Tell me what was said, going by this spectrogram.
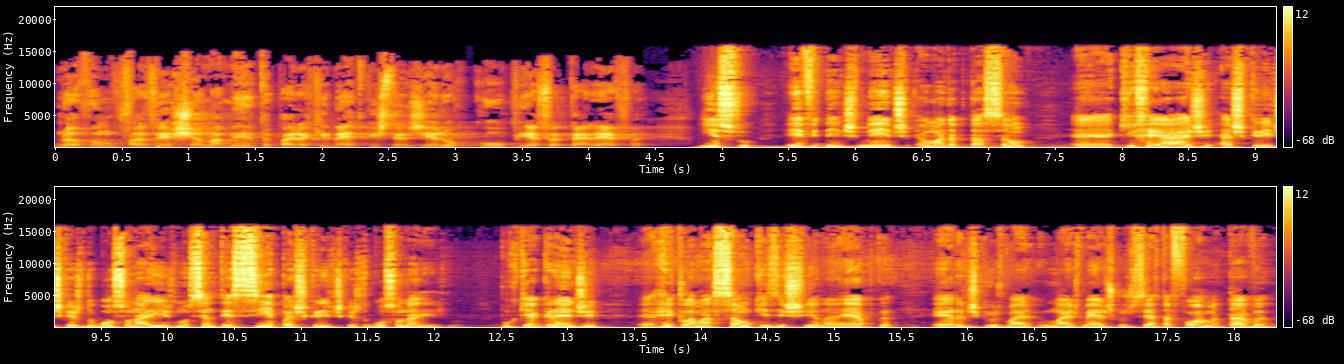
nós vamos fazer chamamento para que médico estrangeiro ocupe essa tarefa. Isso, evidentemente, é uma adaptação é, que reage às críticas do bolsonarismo, se antecipa às críticas do bolsonarismo, porque a grande é, reclamação que existia na época era de que os mais, médicos, de certa forma, estava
